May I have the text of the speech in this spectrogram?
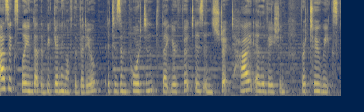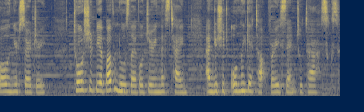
As explained at the beginning of the video, it is important that your foot is in strict high elevation for two weeks following your surgery. Toes should be above nose level during this time and you should only get up for essential tasks.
